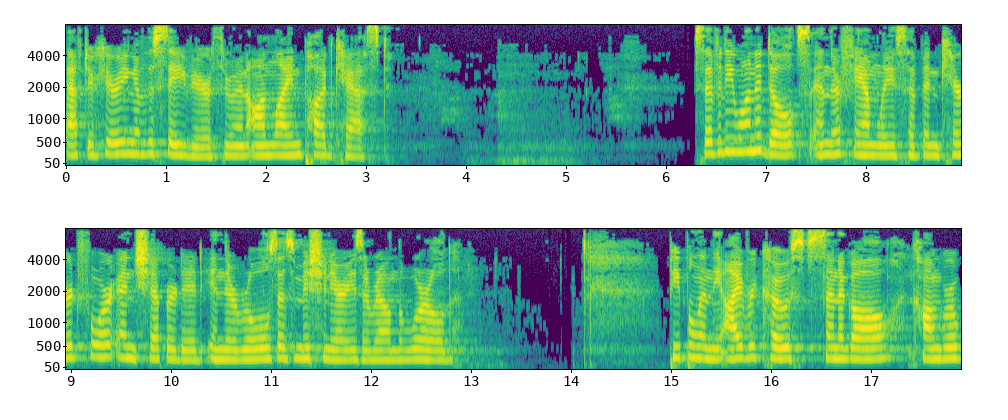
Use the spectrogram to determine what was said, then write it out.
after hearing of the Savior through an online podcast. 71 adults and their families have been cared for and shepherded in their roles as missionaries around the world. People in the Ivory Coast, Senegal, Congo,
